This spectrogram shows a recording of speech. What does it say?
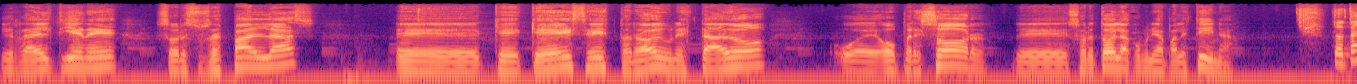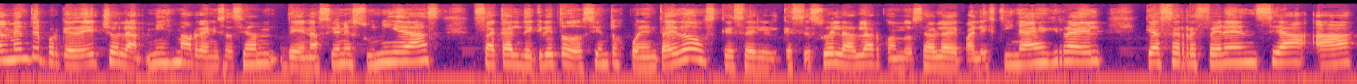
Israel tiene sobre sus espaldas, eh, que, que es esto, ¿no? De un Estado eh, opresor, de, sobre todo de la comunidad palestina. Totalmente, porque de hecho la misma Organización de Naciones Unidas saca el decreto 242, que es el que se suele hablar cuando se habla de Palestina e Israel, que hace referencia a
